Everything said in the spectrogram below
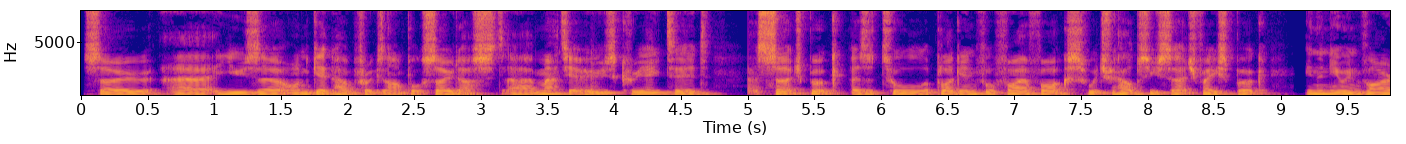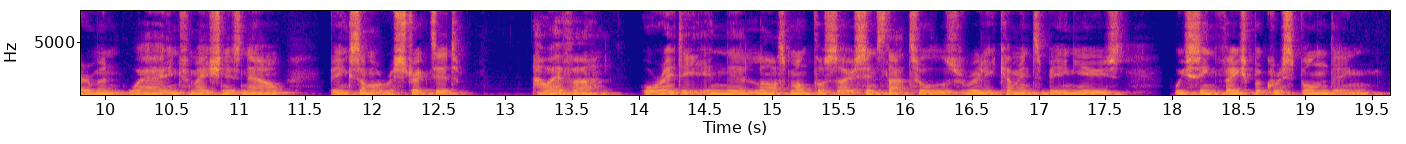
So, uh, a user on GitHub, for example, sowdust, uh, Mattia, who's created Searchbook as a tool, a plugin for Firefox, which helps you search Facebook in the new environment where information is now being somewhat restricted. However, already in the last month or so, since that tool's really come into being used, we've seen Facebook responding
